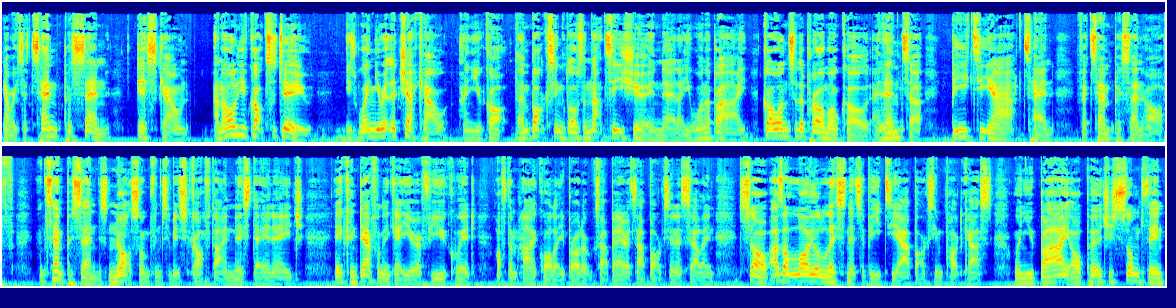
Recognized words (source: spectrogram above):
Now, it's a 10% discount, and all you've got to do is when you're at the checkout and you've got them boxing gloves and that t-shirt in there that you want to buy, go onto the promo code and enter BTR10 for 10% off. And 10% is not something to be scoffed at in this day and age. It can definitely get you a few quid off them high quality products that Bear Attack Boxing are selling. So, as a loyal listener to BTR Boxing Podcast, when you buy or purchase something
